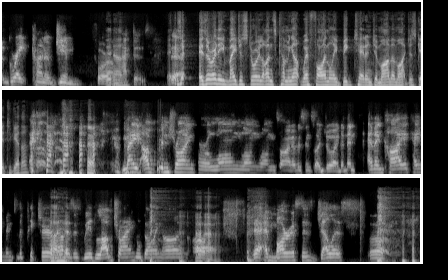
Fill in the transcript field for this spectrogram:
a great kind of gym for um, Yeah. actors. Is, Yeah. Is there any major storylines coming up where finally Big Ted and Jemima might just get together? Mate, I've been trying for a long, long, long time ever since I joined, and then and then Kiya came into the picture, and Oh, now yeah. there's this weird love triangle going on. Oh, yeah, and Morris is jealous. Oh.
